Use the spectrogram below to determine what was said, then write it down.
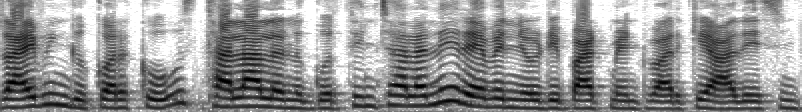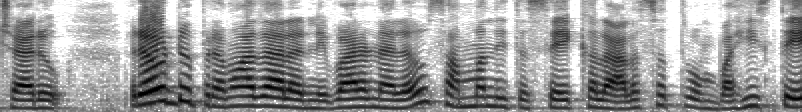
డ్రైవింగ్ కొరకు స్థలాలను గుర్తించాలని రెవెన్యూ డిపార్ట్మెంట్ వారికి ఆదేశించారు. రోడ్డు ప్రమాదాల నివారణలో సంబంధిత శాఖల అలసత్వం వహిస్తే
